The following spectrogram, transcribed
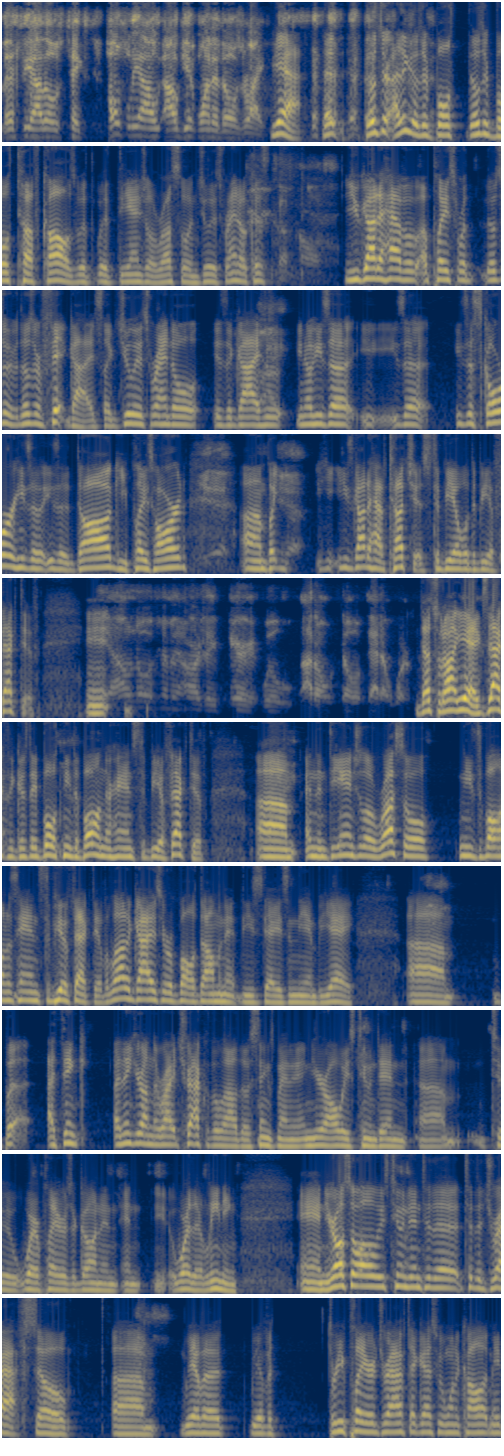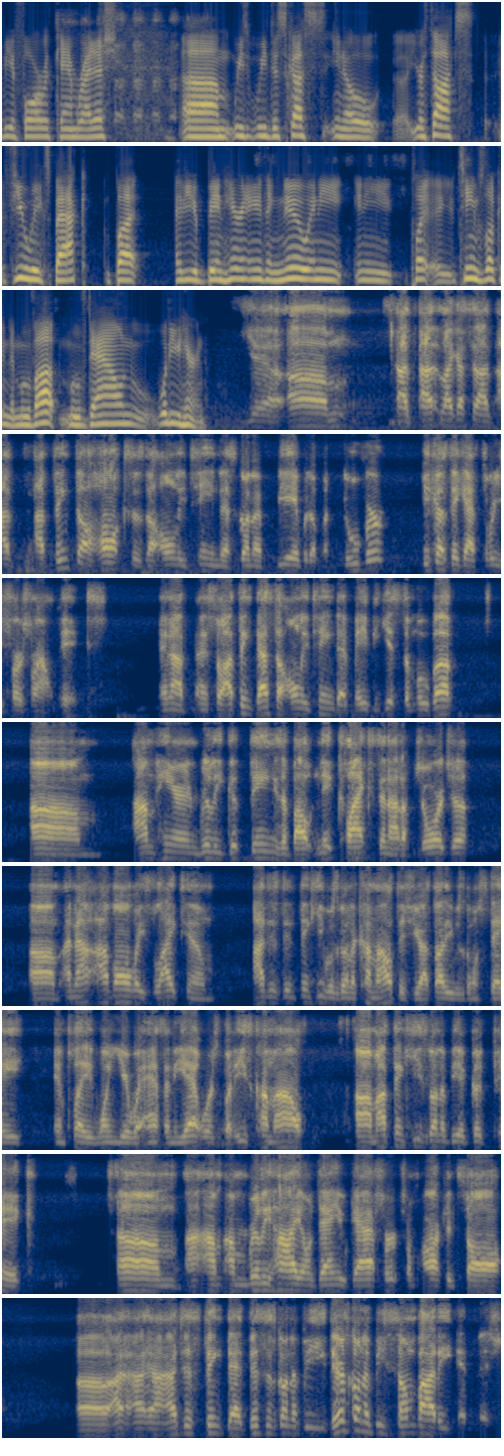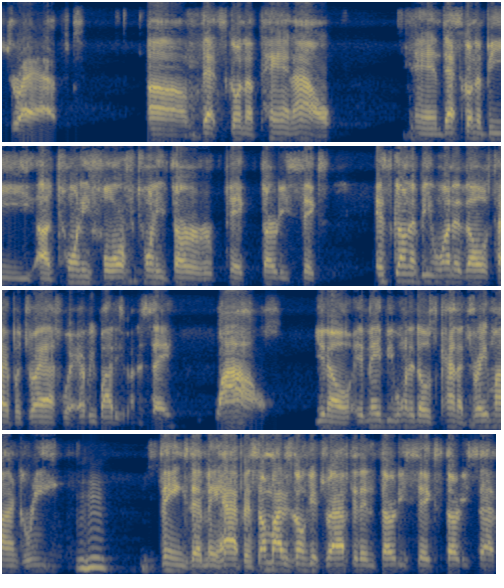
let's see how those takes. Hopefully, I'll I'll get one of those right. Yeah, that, those are. I think those are both. Those are both tough calls with with D'Angelo Russell and Julius Randle because Very tough calls. you got to have a, a place where those are those are fit guys. Like Julius Randle is a guy who you know he's a he's a he's a scorer. He's a he's a dog. He plays hard, Yeah, um, but Yeah. he, he's got to have touches to be able to be effective. And yeah. I don't know if him and RJ Barrett will. I don't know if that'll work. That's what I yeah exactly because they both need the ball in their hands to be effective, um, and then D'Angelo Russell needs the ball in his hands to be effective. A lot of guys who are ball dominant these days in the NBA, um, but I think I think you're on the right track with a lot of those things, man, and you're always tuned in um, to where players are going and, and where they're leaning, and you're also always tuned into the to the draft. So um, we have a we have a three player draft, I guess we want to call it, maybe a four with Cam Reddish. Um, we we discussed, you know, uh, your thoughts a few weeks back, but have you been hearing anything new? Any any play, uh, teams looking to move up, move down? What are you hearing? Yeah, um, I, I, like I said, I, I, I think the Hawks is the only team that's going to be able to maneuver because they got three first round picks, and I and so I think that's the only team that maybe gets to move up. Um, I'm hearing really good things about Nick Claxton out of Georgia, um, and I, I've always liked him. I just didn't think he was going to come out this year. I thought he was going to stay and play one year with Anthony Edwards, but he's come out. Um, I think he's going to be a good pick. Um, I, I'm I'm really high on Daniel Gafford from Arkansas. Uh, I, I, I just think that this is going to be there's going to be somebody in this draft um, that's going to pan out, and that's going to be a 24th, 23rd pick, 36. It's going to be one of those type of drafts where everybody's going to say, "Wow," you know. It may be one of those kind of Draymond Green Mm-hmm. things that may happen. Somebody's going to get drafted in 36, 37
